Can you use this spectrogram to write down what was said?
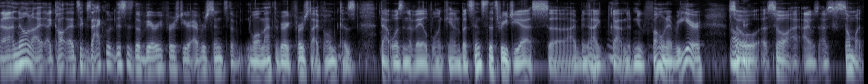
Uh, no, no, I, I call that's exactly what this is the very first year ever since the well, not the very first iPhone because that wasn't available in Canada, but since the 3GS, uh, I've been I got a new phone every year. So uh, so I, I was I was somewhat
